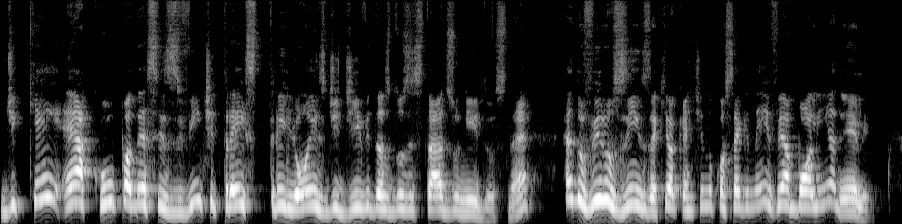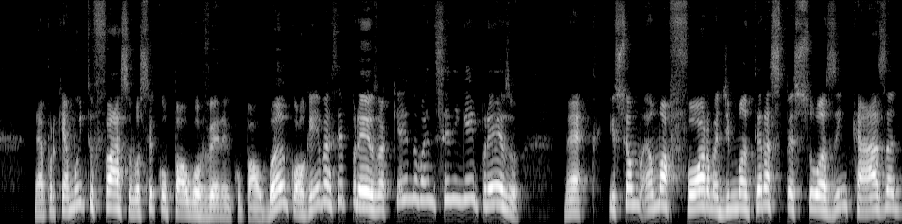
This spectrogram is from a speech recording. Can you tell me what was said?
De quem é a culpa desses 23 trilhões de dívidas dos Estados Unidos, né? É do vírusinhos aqui, ó, que a gente não consegue nem ver a bolinha dele. Né? Porque é muito fácil você culpar o governo e culpar o banco, alguém vai ser preso. Aqui não vai ser ninguém preso. Né? Isso é, é uma forma de manter as pessoas em casa,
